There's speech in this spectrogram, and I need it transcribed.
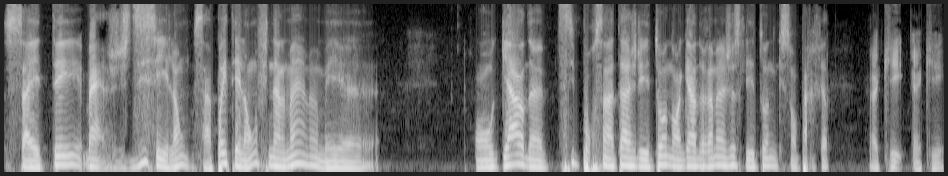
ça a été... Ben, je dis c'est long. Ça n'a pas été long, finalement, là, mais euh, on garde un petit pourcentage des tonnes. On garde vraiment juste les tonnes qui sont parfaites. OK, OK.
